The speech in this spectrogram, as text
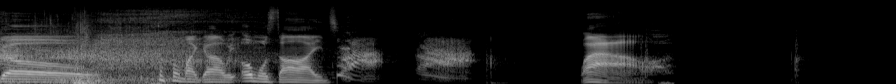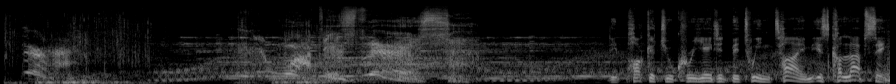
go. Oh my god, we almost died. Wow. What is this? The pocket you created between time is collapsing.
